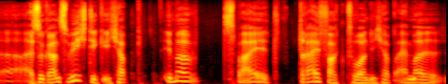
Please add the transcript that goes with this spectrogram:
Also ganz wichtig, ich habe immer zwei, drei Faktoren. Ich habe einmal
